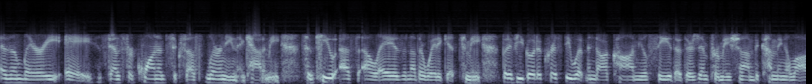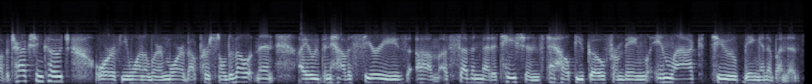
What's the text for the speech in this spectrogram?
as in Larry, A. It stands for Quantum Success Learning Academy. So QSLA is another way to get to me. But if you go to ChristyWhitman.com, you'll see that there's information on becoming a law of attraction coach, or if you want to learn more about personal development, I even have a series um, of seven meditations to help you go from being in lack to being in abundance.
